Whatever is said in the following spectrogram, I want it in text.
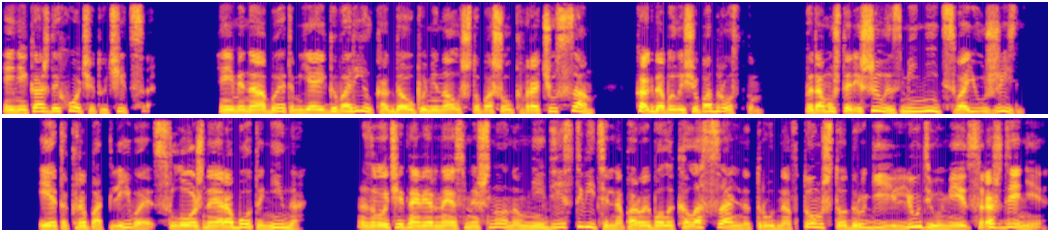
И не каждый хочет учиться. Именно об этом я и говорил, когда упоминал, что пошел к врачу сам, когда был еще подростком, потому что решил изменить свою жизнь. И это кропотливая, сложная работа, Нина. Звучит, наверное, смешно, но мне действительно порой было колоссально трудно в том, что другие люди умеют с рождения.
